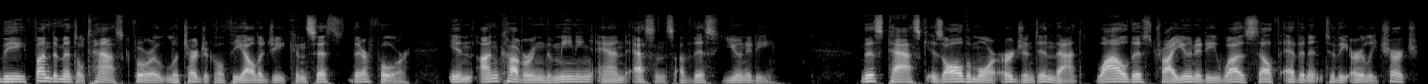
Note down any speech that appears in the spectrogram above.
The fundamental task for liturgical theology consists, therefore, in uncovering the meaning and essence of this unity. This task is all the more urgent in that, while this triunity was self evident to the early Church,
